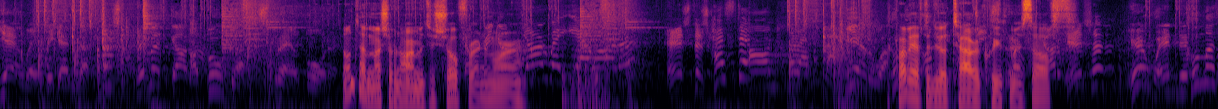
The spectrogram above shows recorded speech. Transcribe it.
Yeah, we begin that. Primet got a booga, Strelboran. Don't have much of an army to show for anymore. Your Estes Heste on Hrethra. Vierwa. Probably have to do a tower creep myself. Here wende. Kommet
